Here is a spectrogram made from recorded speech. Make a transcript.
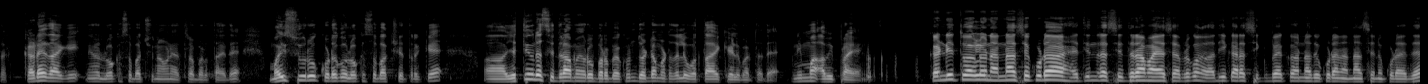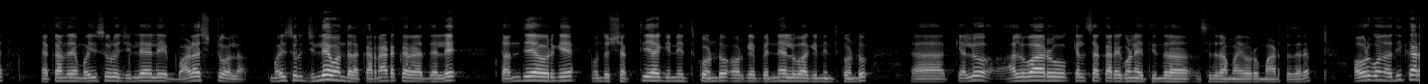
ಸರ್. ಕಡೆಯದಾಗಿ ನೀವು ಲೋಕಸಭಾ ಚುನಾವಣೆ ಹತ್ರ ಬರ್ತಾ ಇದೆ. ಮೈಸೂರು ಕೊಡಗು ಲೋಕಸಭಾ ಕ್ಷೇತ್ರಕ್ಕೆ ಯತೀಂದ್ರ ಸಿದ್ದರಾಮಯ್ಯ ಅವರು ಬರಬೇಕು ಅಂತ ದೊಡ್ಡ ಮಟ್ಟದಲ್ಲಿ ಒತ್ತಾಯ ಕೇಳಿ ಬರ್ತದೆ. ನಿಮ್ಮ ಅಭಿಪ್ರಾಯ ಏನು? ಖಂಡಿತವಾಗ್ಲೂ ನನ್ನ ಆಸೆ ಕೂಡ ಯತೀಂದ್ರ ಸಿದ್ದರಾಮಯ್ಯ ಸಾಹೇಬ್ರಿಗೆ ಒಂದು ಅಧಿಕಾರ ಸಿಗಬೇಕು ಅನ್ನೋದು ಕೂಡ ನನ್ನ ಆಸೆನೂ ಕೂಡ ಇದೆ. ಯಾಕಂದರೆ ಮೈಸೂರು ಜಿಲ್ಲೆಯಲ್ಲಿ ಭಾಳಷ್ಟು ಅಲ್ಲ, ಮೈಸೂರು ಜಿಲ್ಲೆ ಒಂದಲ್ಲ, ಕರ್ನಾಟಕ ರಾಜ್ಯದಲ್ಲಿ ತಂದೆಯವ್ರಿಗೆ ಒಂದು ಶಕ್ತಿಯಾಗಿ ನಿಂತ್ಕೊಂಡು, ಅವ್ರಿಗೆ ಬೆನ್ನೆಲುವಾಗಿ ನಿಂತ್ಕೊಂಡು ಕೆಲವು ಹಲವಾರು ಕೆಲಸ ಕಾರ್ಯಗಳನ್ನ ಯತೀಂದ್ರ ಸಿದ್ದರಾಮಯ್ಯ ಅವರು ಮಾಡ್ತಿದ್ದಾರೆ. ಅವ್ರಿಗೊಂದು ಅಧಿಕಾರ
